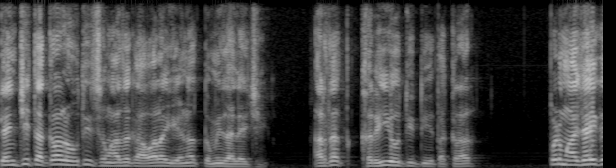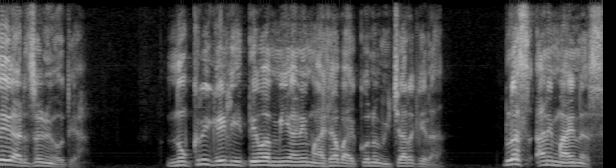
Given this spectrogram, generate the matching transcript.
त्यांची तक्रार होतीच माझं गावाला येणं कमी झाल्याची. अर्थात खरीही होती ती तक्रार. पण माझ्याही काही अडचणी होत्या. नोकरी गेली तेव्हा मी आणि माझ्या बायकोनं विचार केला. प्लस आणि मायनस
